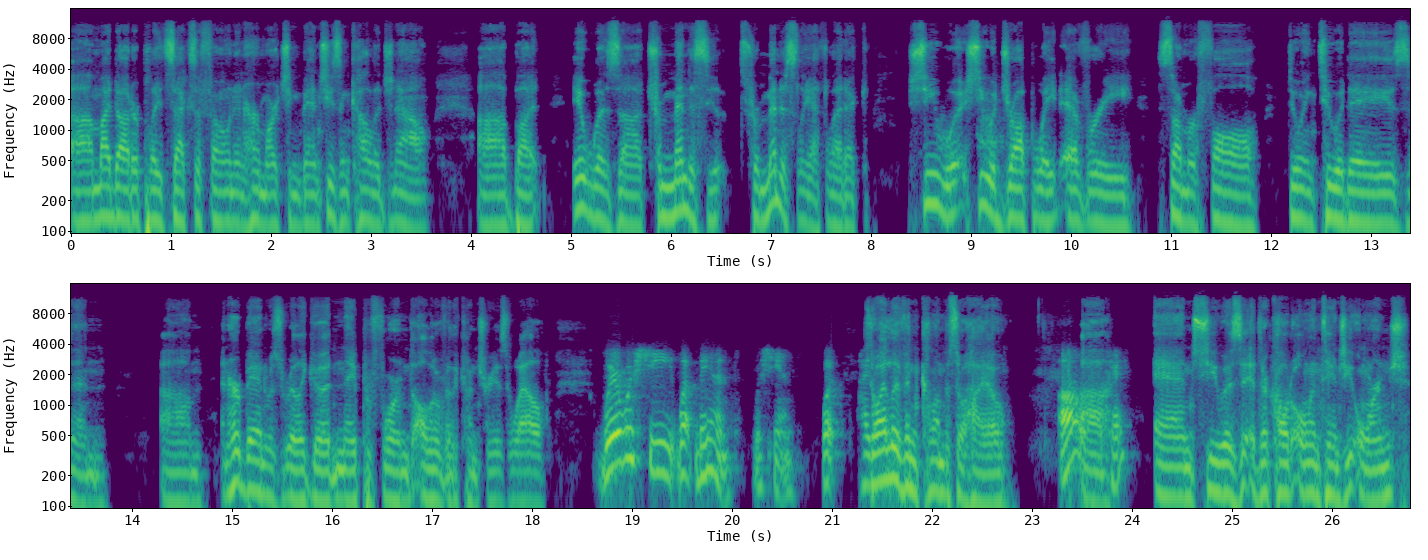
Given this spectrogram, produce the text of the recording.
Uh, my daughter played saxophone in her marching band. She's in college now, uh, but it was uh, tremendously tremendously athletic. She would she would drop weight every summer fall doing two a days and um, and her band was really good and they performed all over the country as well. Where was she? What band was she in? What? so I live in Columbus, Ohio. Oh, uh, okay. And she was, they're called Olentangy Orange,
